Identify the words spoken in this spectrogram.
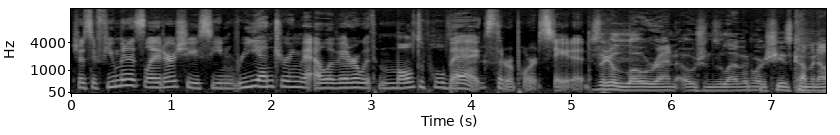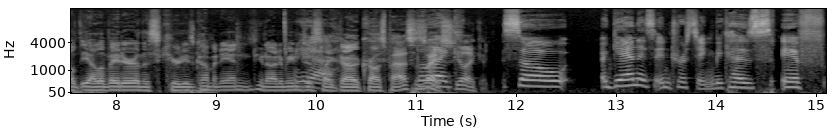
Just a few minutes later, she is seen re-entering the elevator with multiple bags, the report stated. It's like a low rent Ocean's Eleven where she's coming out the elevator and the security's coming in. You know what I mean? Just like uh, cross pass. It's But, nice. like, you like it. so again it's interesting because if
